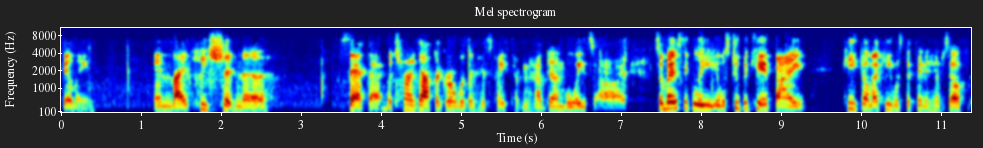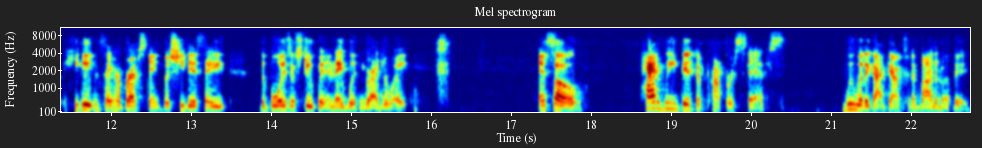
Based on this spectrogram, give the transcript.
feeling, and like he shouldn't have said that. But turns out the girl was in his face talking about how dumb boys are. So basically, it was stupid kid fight. He felt like he was defending himself. He didn't say her breath stink, but she did say the boys are stupid and they wouldn't graduate. And so, had we did the proper steps, we would have got down to the bottom of it.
